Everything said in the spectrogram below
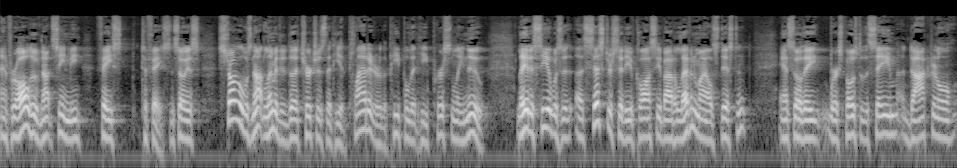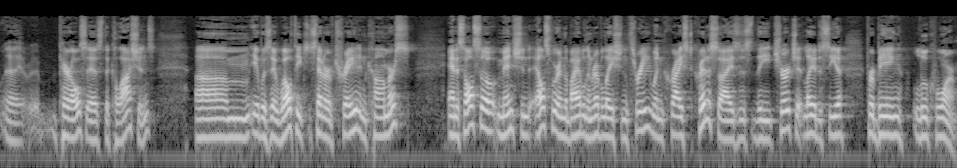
and for all who have not seen me face to face. And so his struggle was not limited to the churches that he had planted or the people that he personally knew. Laodicea was a, a sister city of Colossae, about 11 miles distant, and so they were exposed to the same doctrinal uh, perils as the Colossians. Um, it was a wealthy center of trade and commerce. And it's also mentioned elsewhere in the Bible in Revelation 3 when Christ criticizes the church at Laodicea for being lukewarm.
